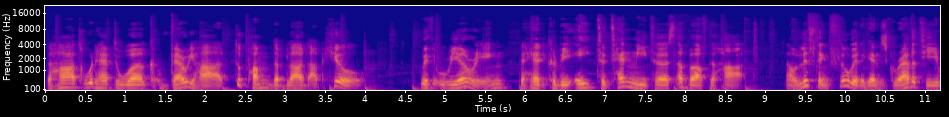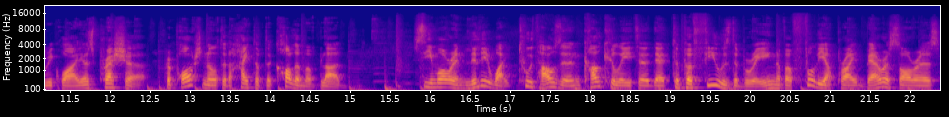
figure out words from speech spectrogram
The heart would have to work very hard to pump the blood uphill. With rearing, the head could be 8 to 10 meters above the heart. Now, lifting fluid against gravity requires pressure, proportional to the height of the column of blood. Seymour and Lillywhite 2000 calculated that to perfuse the brain of a fully upright Barosaurus,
